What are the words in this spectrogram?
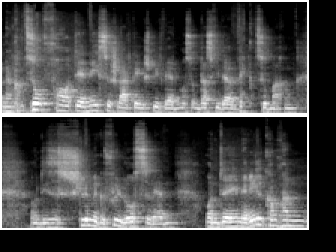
Und dann kommt sofort der nächste Schlag, der gespielt werden muss, um das wieder wegzumachen und dieses schlimme Gefühl loszuwerden. Und äh, in der Regel kommt man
